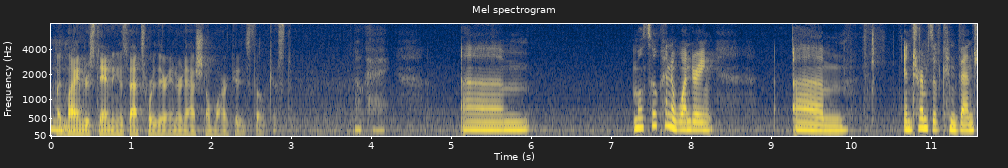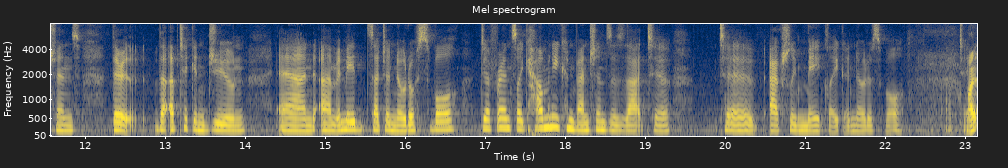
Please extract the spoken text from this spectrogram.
but my understanding is that's where their international market is focused. Okay. Um, I'm also kind of wondering, um, in terms of conventions, there the uptick in June, and um, it made such a noticeable difference. Like, how many conventions is that to to actually make like a noticeable uptick? I,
